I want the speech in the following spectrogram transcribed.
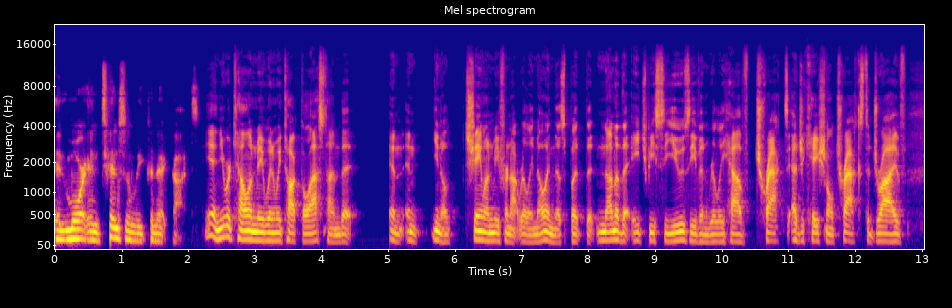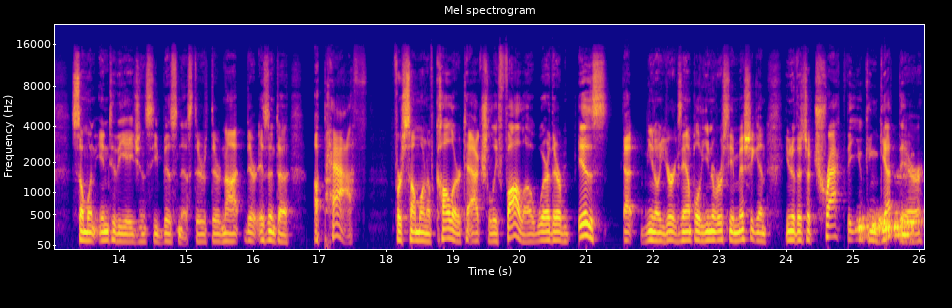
and more intentionally connect dots. Yeah, and you were telling me when we talked the last time that and and you know, shame on me for not really knowing this, but that none of the HBCUs even really have tracks, educational tracks to drive someone into the agency business. There's they're not there isn't a a path for someone of color to actually follow where there is at you know your example university of michigan you know there's a track that you can get there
